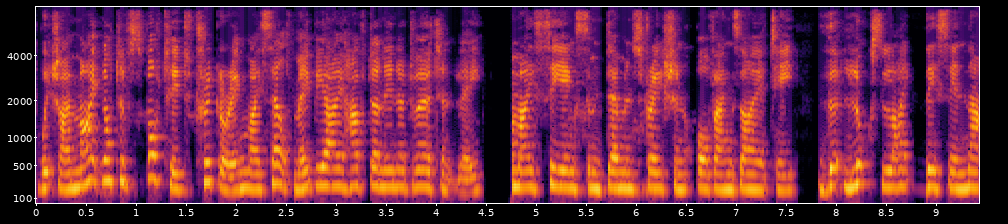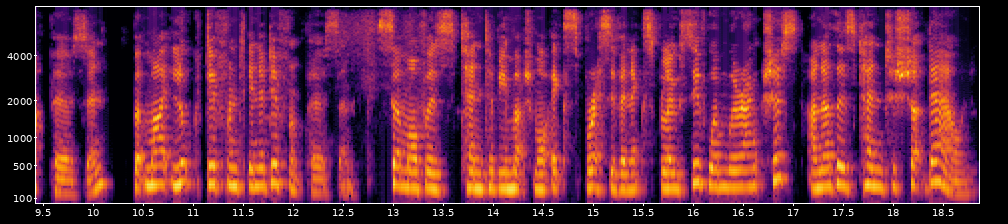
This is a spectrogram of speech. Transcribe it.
which I might not have spotted triggering myself? Maybe I have done inadvertently. Am I seeing some demonstration of anxiety that looks like this in that person? But might look different in a different person. Some of us tend to be much more expressive and explosive when we're anxious, and others tend to shut down.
